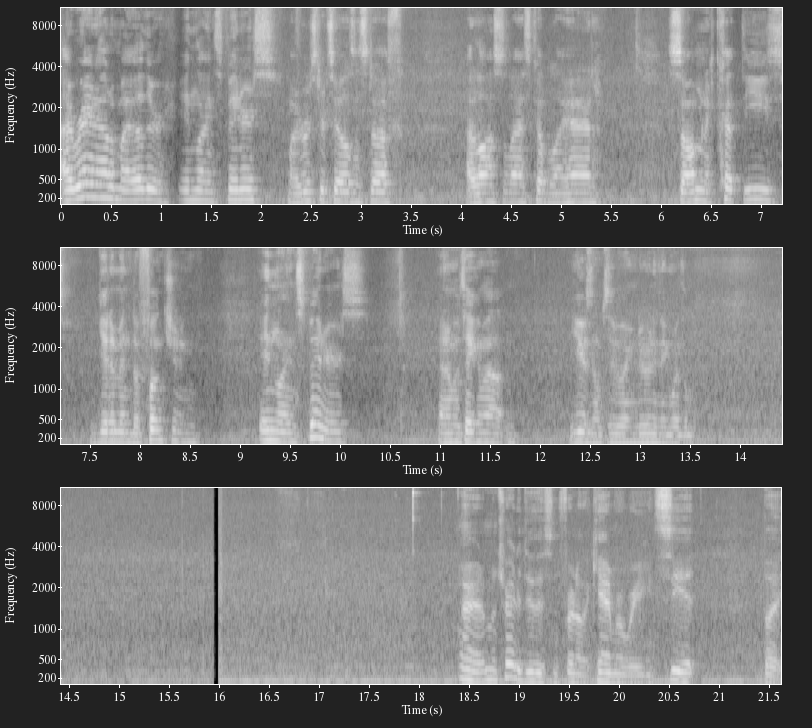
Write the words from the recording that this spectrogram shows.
I ran out of my other inline spinners, my rooster tails and stuff. I lost the last couple I had. So I'm going to cut these, get them into functioning inline spinners, and I'm going to take them out and use them, see if I can do anything with them. Alright, I'm going to try to do this in front of the camera where you can see it, but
